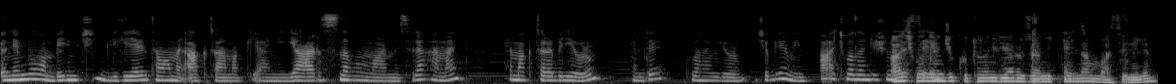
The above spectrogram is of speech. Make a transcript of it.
önemli olan benim için bilgileri tamamen aktarmak. Yani yarın sınavım var mesela hemen hem aktarabiliyorum hem de kullanabiliyorum. Açabilir miyim? Aa, açmadan önce şunu Açmadan göstereyim. önce kutunun diğer özelliklerinden bahsedelim.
